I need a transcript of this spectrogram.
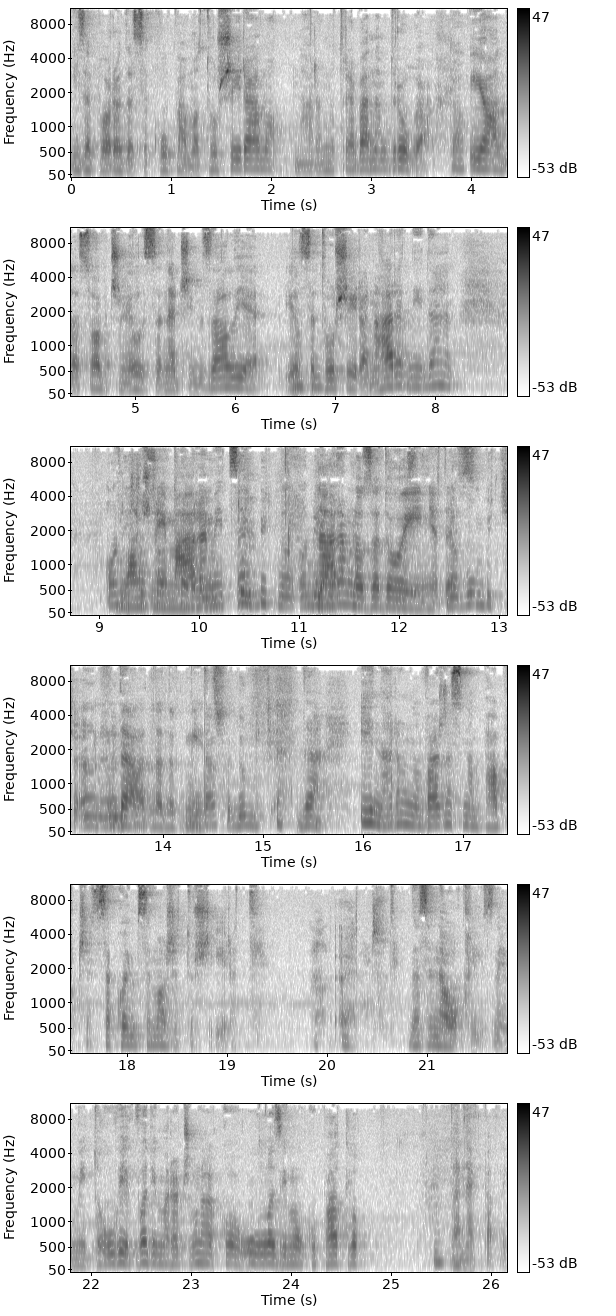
Iza poroda se kupamo, tuširamo, naravno treba nam druga. Tako. I onda se obično ili se nečim zalije, ili se tušira naredni dan. Oni Vlažne maramice, to je bitno, oni- naravno za dojenje. Na. One, Da, na dugmiće. Tako, gumbiće. Da, i naravno važne su nam papuče sa kojim se može tuširati. Eto. Da se ne oklizne. Mi to uvijek vodimo računa ako ulazimo u kupatlo da ne padne,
